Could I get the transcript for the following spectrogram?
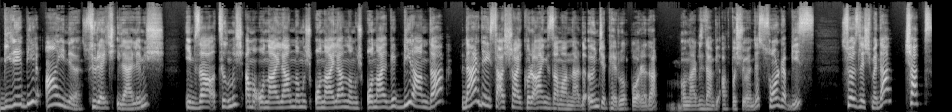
Birebir aynı süreç ilerlemiş, imza atılmış ama onaylanmamış, onaylanmamış, onay ve bir anda neredeyse aşağı yukarı aynı zamanlarda önce Peru bu arada. Onlar bizden bir at başı önde. Sonra biz sözleşmeden çat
